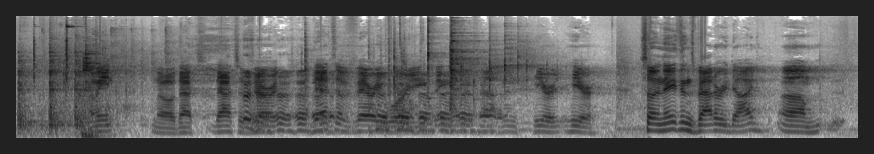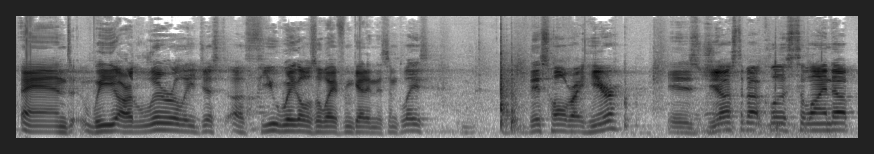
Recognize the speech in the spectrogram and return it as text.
I mean, no, that's that's a very that's a very worrying thing that just happened here here. So Nathan's battery died, um, and we are literally just a few wiggles away from getting this in place. This hole right here is just about close to lined up,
